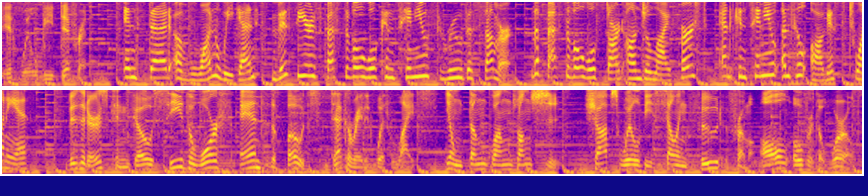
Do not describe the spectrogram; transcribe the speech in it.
it will be different. Instead of one weekend, this year's festival will continue through the summer. The festival will start on July 1st and continue until August 20th. Visitors can go see the wharf and the boats decorated with lights. 用灯光装饰. Shops will be selling food from all over the world.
